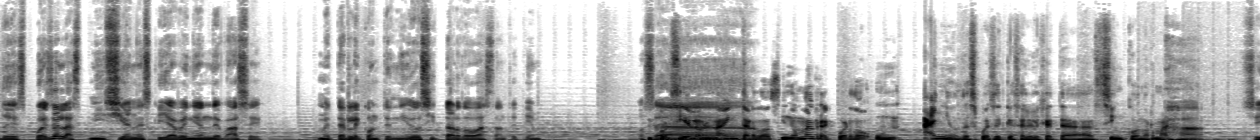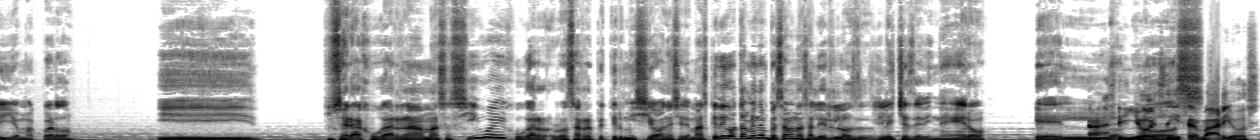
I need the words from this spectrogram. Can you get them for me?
Después de las misiones que ya venían de base, meterle contenido sí tardó bastante tiempo. O sea. Por si el online tardó, si no mal recuerdo, un año después de que salió el GTA V normal. Ajá, sí, yo me acuerdo. Y pues era jugar nada más así, güey, jugar, o sea, repetir misiones y demás. Que digo, también empezaron a salir los leches de dinero. Que el, ah, sí, yo hice varios.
